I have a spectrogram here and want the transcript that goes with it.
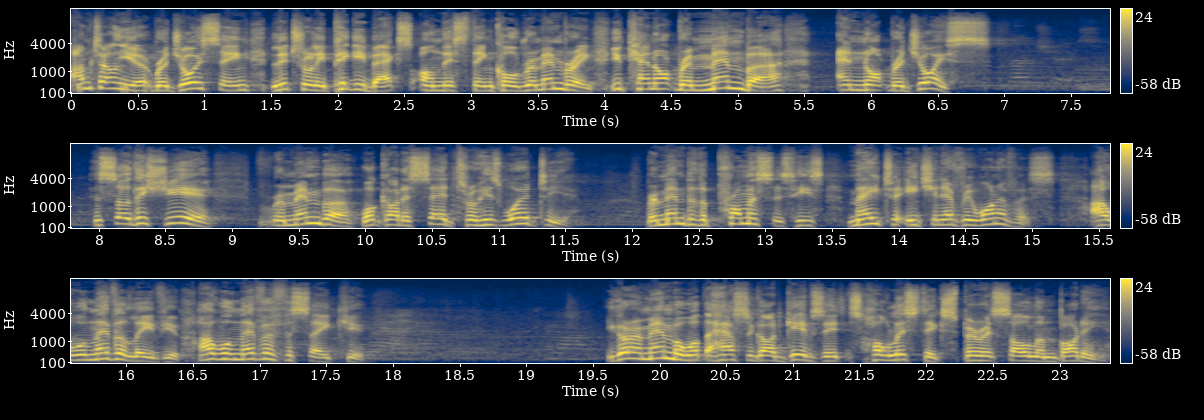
I'm telling you, rejoicing literally piggybacks on this thing called remembering. You cannot remember and not rejoice. And so this year, remember what God has said through His word to you. Remember the promises He's made to each and every one of us. I will never leave you, I will never forsake you. You've got to remember what the house of God gives it's holistic, spirit, soul, and body.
